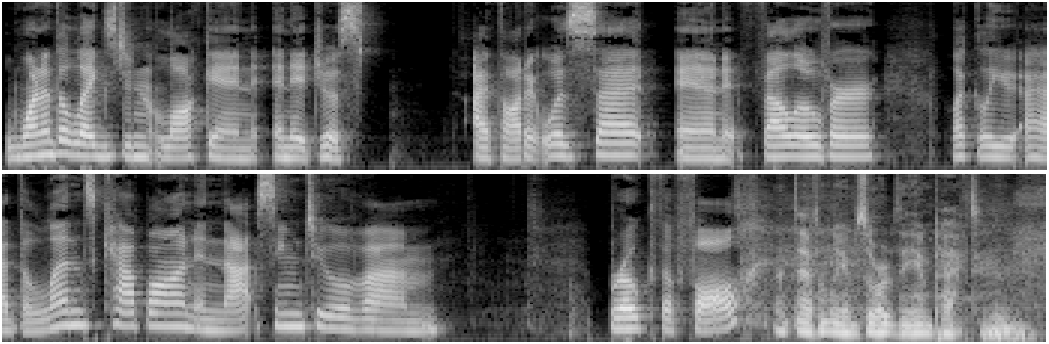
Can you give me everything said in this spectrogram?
one of the legs didn't lock in and it just, I thought it was set and it fell over. Luckily, I had the lens cap on and that seemed to have um, broke the fall. That definitely absorbed the impact.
